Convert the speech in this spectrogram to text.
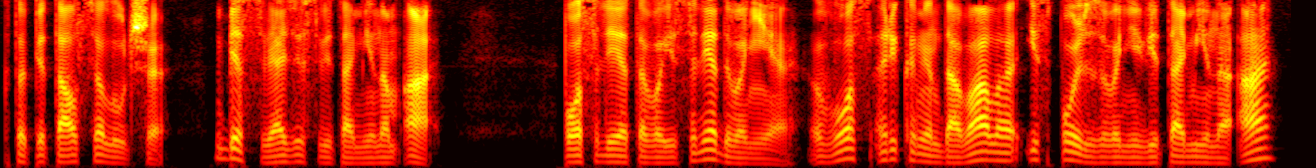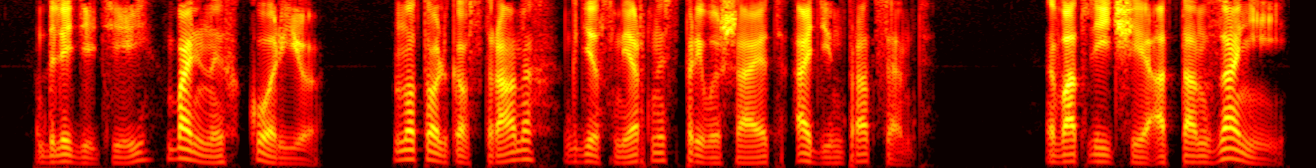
кто питался лучше, без связи с витамином А. После этого исследования ВОЗ рекомендовала использование витамина А для детей, больных корью, но только в странах, где смертность превышает 1%. В отличие от Танзании,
